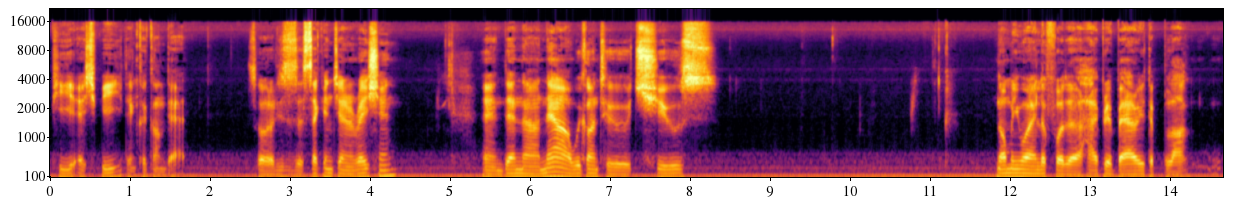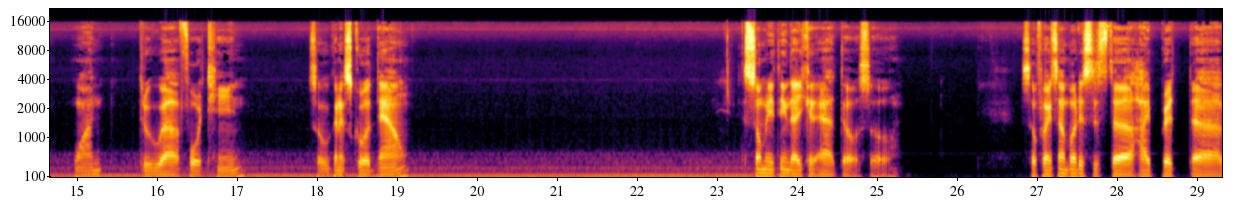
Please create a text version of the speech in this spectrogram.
PHV, then click on that. So this is the second generation. And then uh, now we're going to choose. Normally, when I look for the hybrid battery, the block one through uh, 14. So we're going to scroll down so many things that you can add though. So, so for example, this is the hybrid uh,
